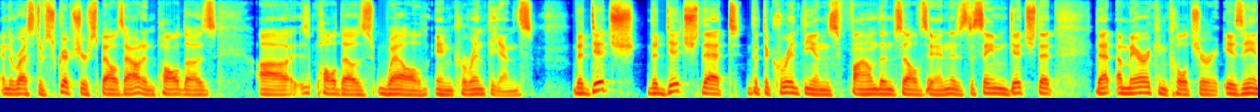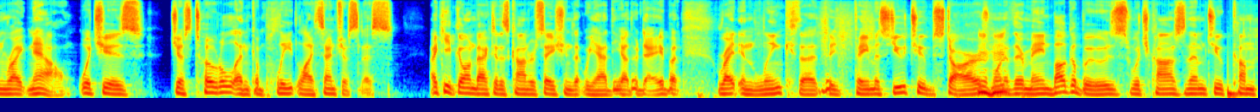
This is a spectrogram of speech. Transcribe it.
and the rest of Scripture spells out, and Paul does uh, Paul does well in Corinthians. The ditch, the ditch that that the Corinthians found themselves in, is the same ditch that that American culture is in right now, which is just total and complete licentiousness. I keep going back to this conversation that we had the other day, but Rhett and Link, the, the famous YouTube stars, mm-hmm. one of their main bugaboos, which caused them to come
